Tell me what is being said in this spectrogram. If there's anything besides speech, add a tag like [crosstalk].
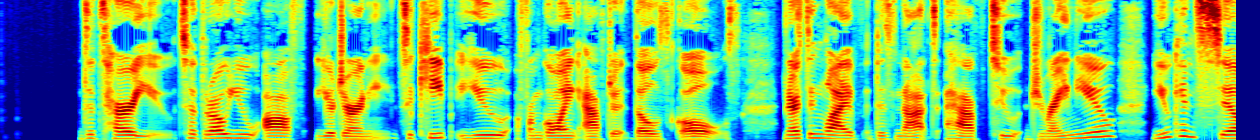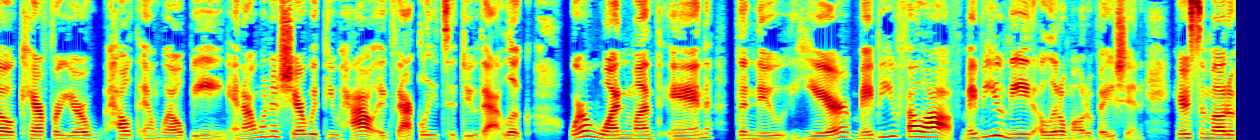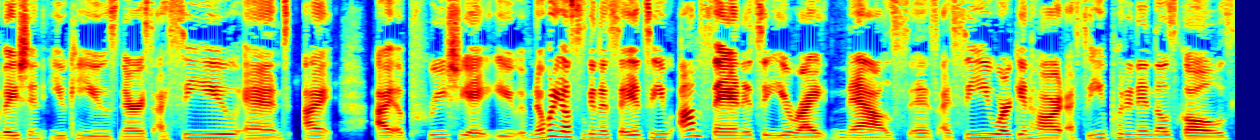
deter you, to throw you off your journey, to keep you from going after those goals. Nursing life does not have to drain you. You can still care for your health and well-being. And I want to share with you how exactly to do that. Look, we're one month in the new year. Maybe you fell off. Maybe you need a little motivation. Here's some motivation you can use, nurse. I see you and I, I appreciate you. If nobody else is going to say it to you, I'm saying it to you right now, sis. I see you working hard. I see you putting in those goals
